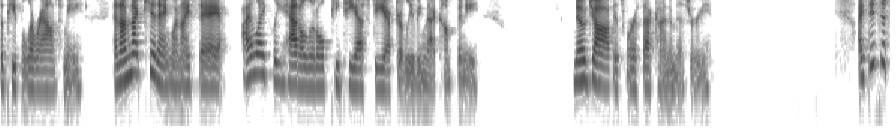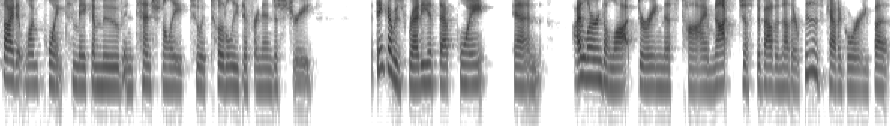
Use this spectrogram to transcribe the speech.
the people around me. And I'm not kidding when I say I likely had a little PTSD after leaving that company. No job is worth that kind of misery. I did decide at one point to make a move intentionally to a totally different industry. I think I was ready at that point, and I learned a lot during this time, not just about another business category, but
